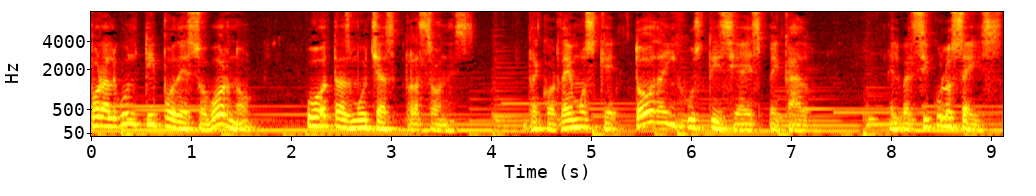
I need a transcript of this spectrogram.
por algún tipo de soborno u otras muchas razones. Recordemos que toda injusticia es pecado. El versículo 6,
